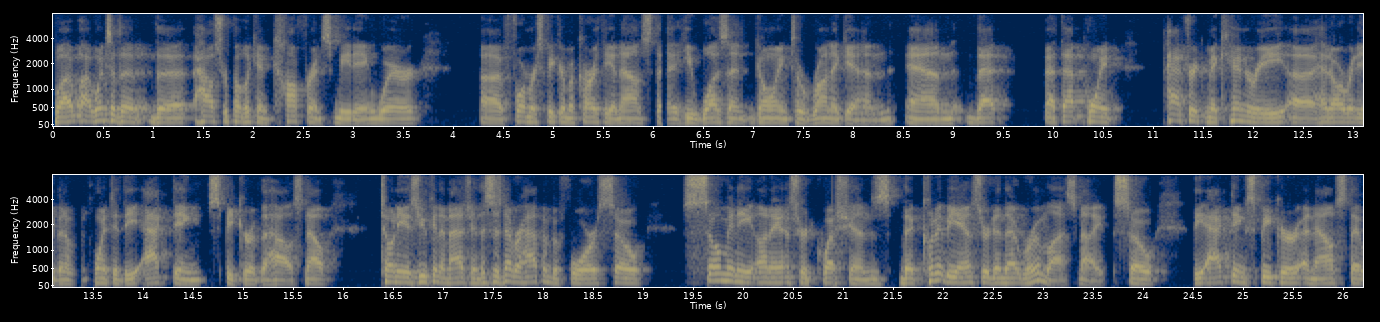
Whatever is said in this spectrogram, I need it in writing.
Well, I, I went to the, the House Republican conference meeting where uh, former Speaker McCarthy announced that he wasn't going to run again, and that at that point, Patrick McHenry uh, had already been appointed the acting Speaker of the House. Now, Tony, as you can imagine, this has never happened before, so so many unanswered questions that couldn't be answered in that room last night. So the acting speaker announced that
